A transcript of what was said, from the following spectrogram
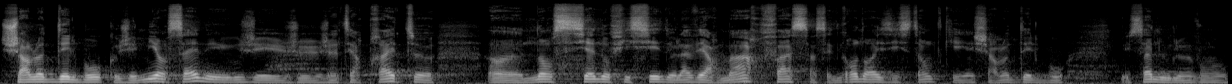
Charlotte Delbo que j'ai mis en scène et où j'interprète. Euh, un ancien officier de la Wehrmacht face à cette grande résistante qui est Charlotte Delbo. Et ça, nous l'avons,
